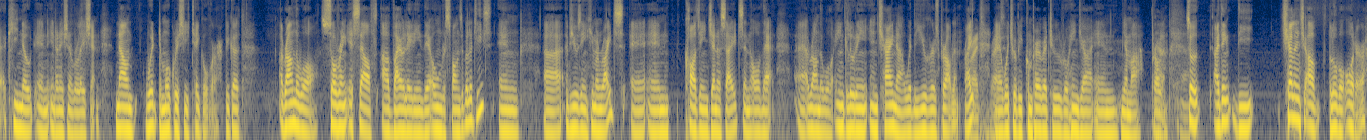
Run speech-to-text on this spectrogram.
a keynote in international relation. Now, would democracy take over? because around the world, sovereign itself are violating their own responsibilities and uh, abusing human rights and, and causing genocides and all that uh, around the world, including in China with the Uyghurs problem, right? Right, right. Uh, which will be comparable to Rohingya and Myanmar problem. Yeah, yeah. So I think the challenge of global order,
